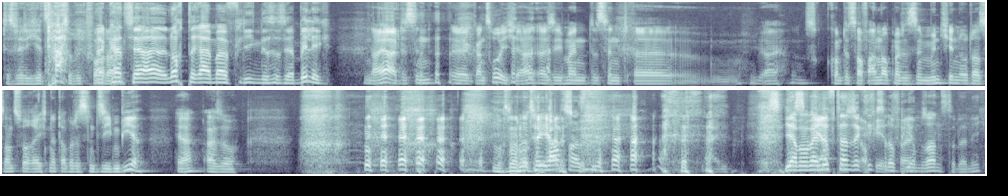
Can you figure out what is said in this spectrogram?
Das werde ich jetzt nicht da zurückfordern. kannst du ja noch dreimal fliegen, das ist ja billig. Naja, das sind äh, ganz ruhig, ja. Also ich meine, das sind, äh, ja, es kommt jetzt darauf an, ob man das in München oder sonst wo rechnet, aber das sind sieben Bier, ja. Also muss man natürlich aufpassen. Es- Ja, aber bei Lufthansa kriegst du doch. Bier umsonst, oder nicht?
